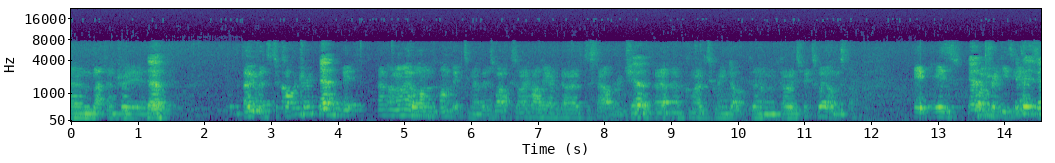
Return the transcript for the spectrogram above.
um, Black Country, and Yeah, over to Coventry. yeah, It, and, I know I'm, I'm victim of it as well because I hardly ever go over to Stourbridge Yeah. uh, and come over to Green Duck and go into Fitzwheel and stuff. It is Yeah, quite tricky to it get is, yeah,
